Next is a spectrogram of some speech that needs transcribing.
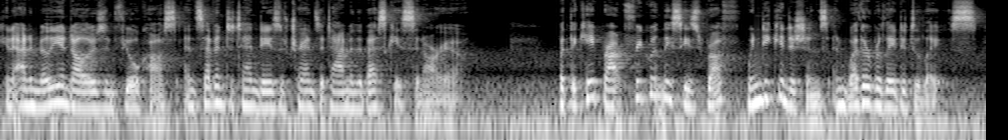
can add a million dollars in fuel costs and 7 to 10 days of transit time in the best case scenario but the Cape route frequently sees rough, windy conditions and weather related delays.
